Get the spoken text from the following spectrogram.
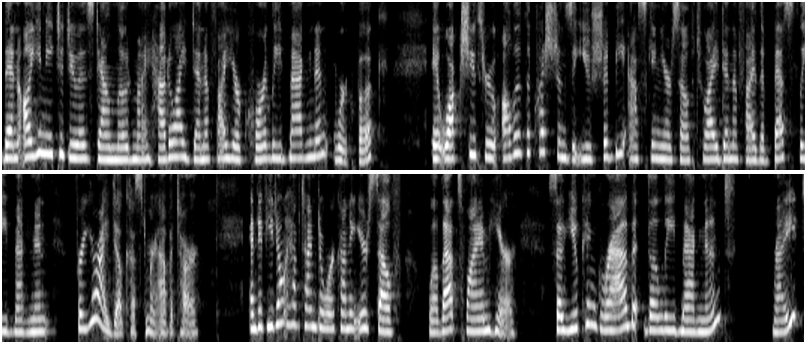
then all you need to do is download my How to Identify Your Core Lead Magnet workbook. It walks you through all of the questions that you should be asking yourself to identify the best lead magnet for your ideal customer avatar. And if you don't have time to work on it yourself, well, that's why I'm here. So you can grab the lead magnet, right,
